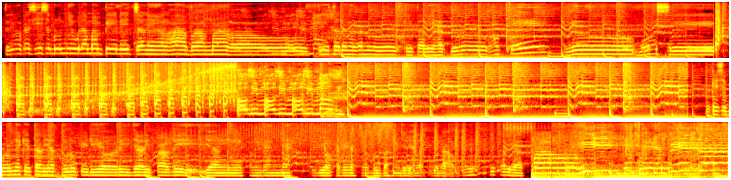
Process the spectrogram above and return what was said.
Terima kasih sebelumnya udah mampir di channel Abang Maro. Kita dengarkan dulu, kita lihat dulu. Oke, yuk musik. Holy moly, moly, moly. Oke sebelumnya kita lihat dulu video Rizal Ripaldi yang kontennya video kakek berubah menjadi anak muda. Oke lihat. Hidup kita down.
